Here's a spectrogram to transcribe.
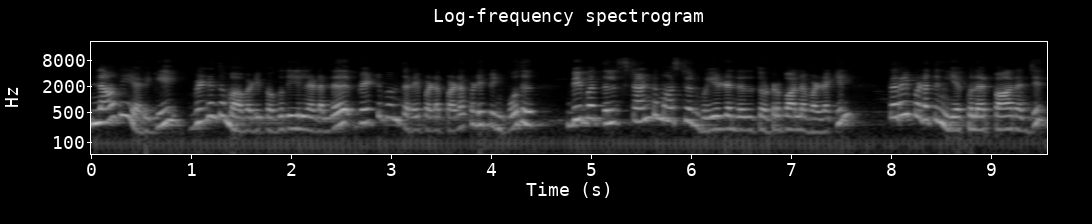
நாகை அருகே விழுந்தமாவடி பகுதியில் நடந்த வெட்டுவம் திரைப்பட படப்பிடிப்பின் போது விபத்தில் ஸ்டண்ட் மாஸ்டர் உயிரிழந்தது தொடர்பான வழக்கில் திரைப்படத்தின் இயக்குனர் ப. ரஞ்சித்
